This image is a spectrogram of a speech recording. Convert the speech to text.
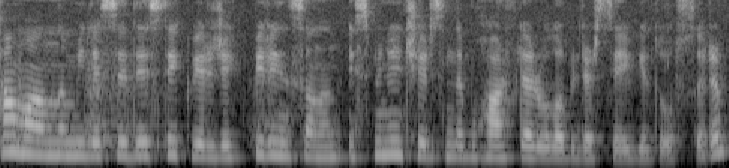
tam anlamıyla size destek verecek bir insanın isminin içerisinde bu harfler olabilir sevgili dostlarım.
